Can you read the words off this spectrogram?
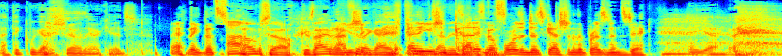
I think we got a show there, kids. I think that's. I hope so because I, I think I you feel should- like I. I think you should cut it episode. before the discussion of the president's dick. Yeah.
